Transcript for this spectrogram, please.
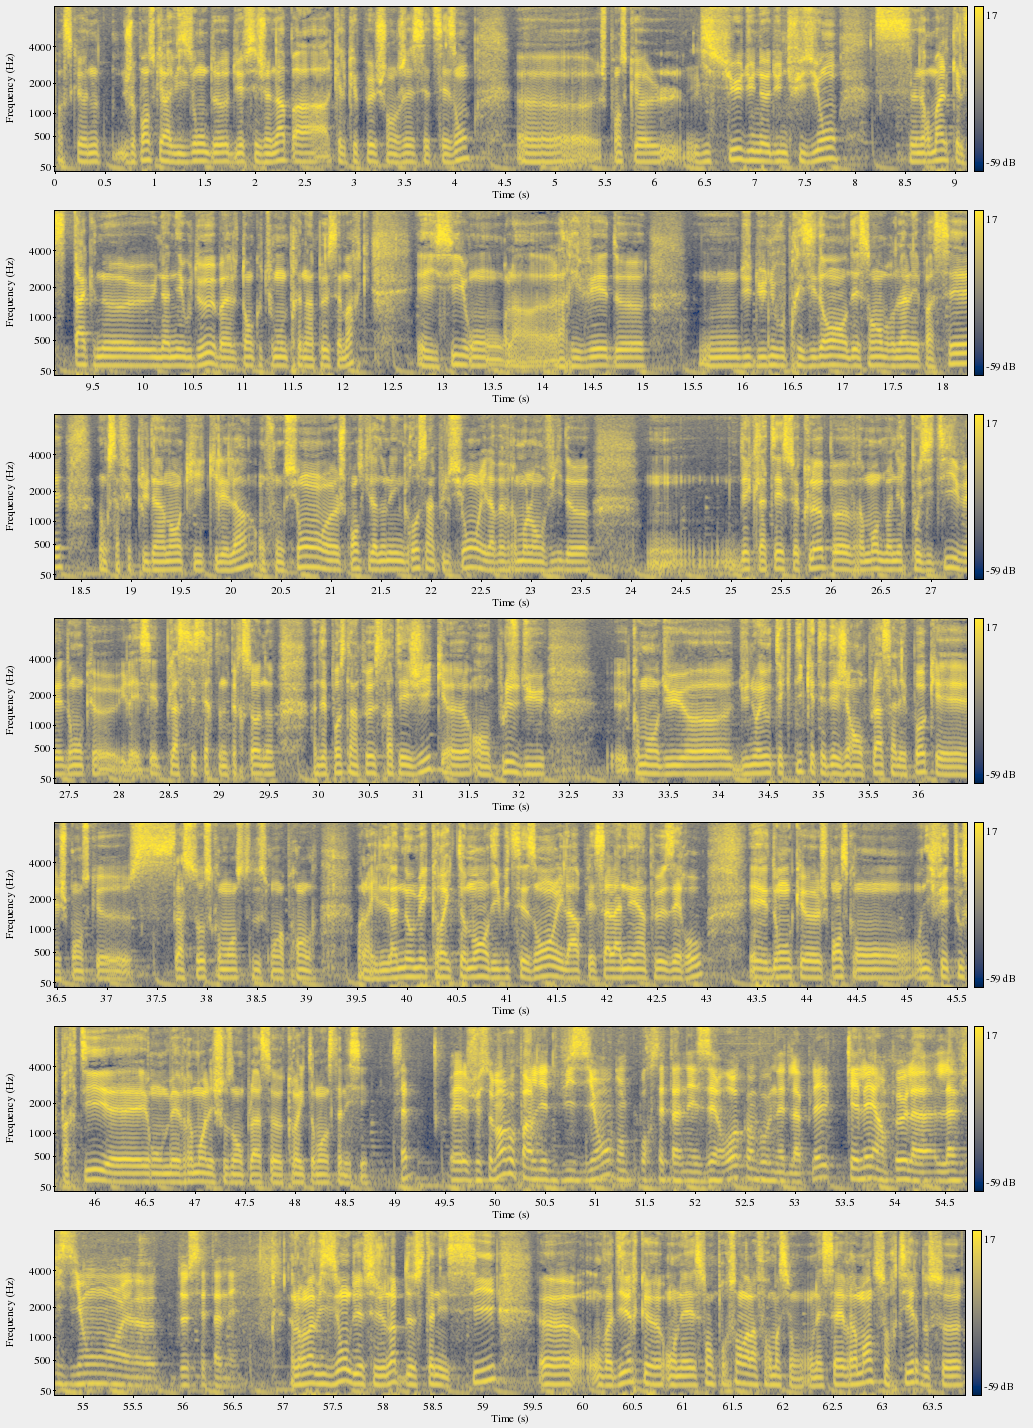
Parce que je pense que la vision du FC Genappe a quelque peu changé cette saison. Euh, je pense que l'issue d'une d'une fusion, c'est normal qu'elle stagne une année ou deux, ben, le temps que tout le monde prenne un peu ses marques. Et ici, on, voilà, l'arrivée de du, du nouveau président en décembre de l'année passée, donc ça fait plus d'un an qu'il est là en fonction. euh, Je pense qu'il a donné une grosse impulsion. Il avait vraiment l'envie de mm, d'éclater ce club euh, vraiment de manière positive et donc euh, il a essayé de placer certaines personnes à des postes un peu stratégiques en plus du comment du euh, du noyau technique était déjà en place à l'époque et je pense que la sauce commence tout doucement à prendre. Voilà, il l'a nommé correctement en début de saison, il a appelé ça l'année un peu zéro et donc euh, je pense qu'on on y fait tous partie et on met vraiment les choses en place euh, correctement cette année-ci. Mais justement, vous parliez de vision, donc pour cette année zéro, comme vous venez de l'appeler, quelle est un peu la, vision euh, de cette année? Alors la vision du FC Genappe de cette année-ci, euh, on va dire qu'on est 100% dans la formation. On essaie vraiment de sortir de ce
